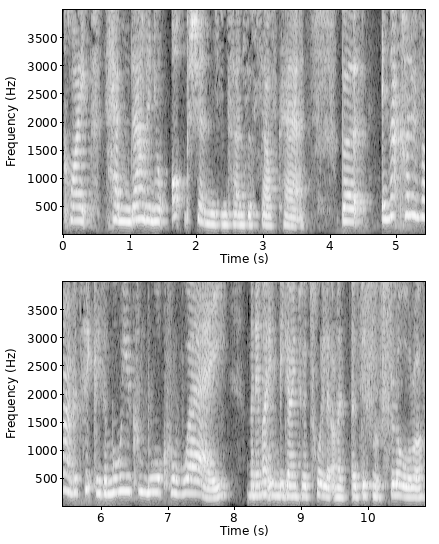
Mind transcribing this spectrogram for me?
quite hemmed down in your options in terms of self care. But in that kind of environment, particularly, the more you can walk away, and it might even be going to a toilet on a, a different floor or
